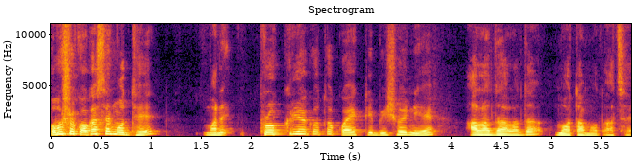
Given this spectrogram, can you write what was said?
অবশ্য ককাসের মধ্যে মানে প্রক্রিয়াগত কয়েকটি বিষয় নিয়ে আলাদা আলাদা মতামত আছে।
